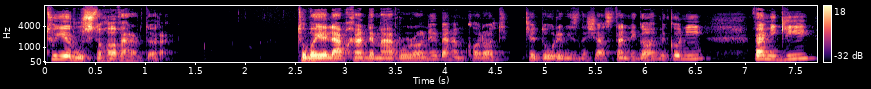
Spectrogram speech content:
توی روستاها قرار دارن. تو با یه لبخند مغرورانه به همکارات که دور میز نشستن نگاه می‌کنی و میگی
